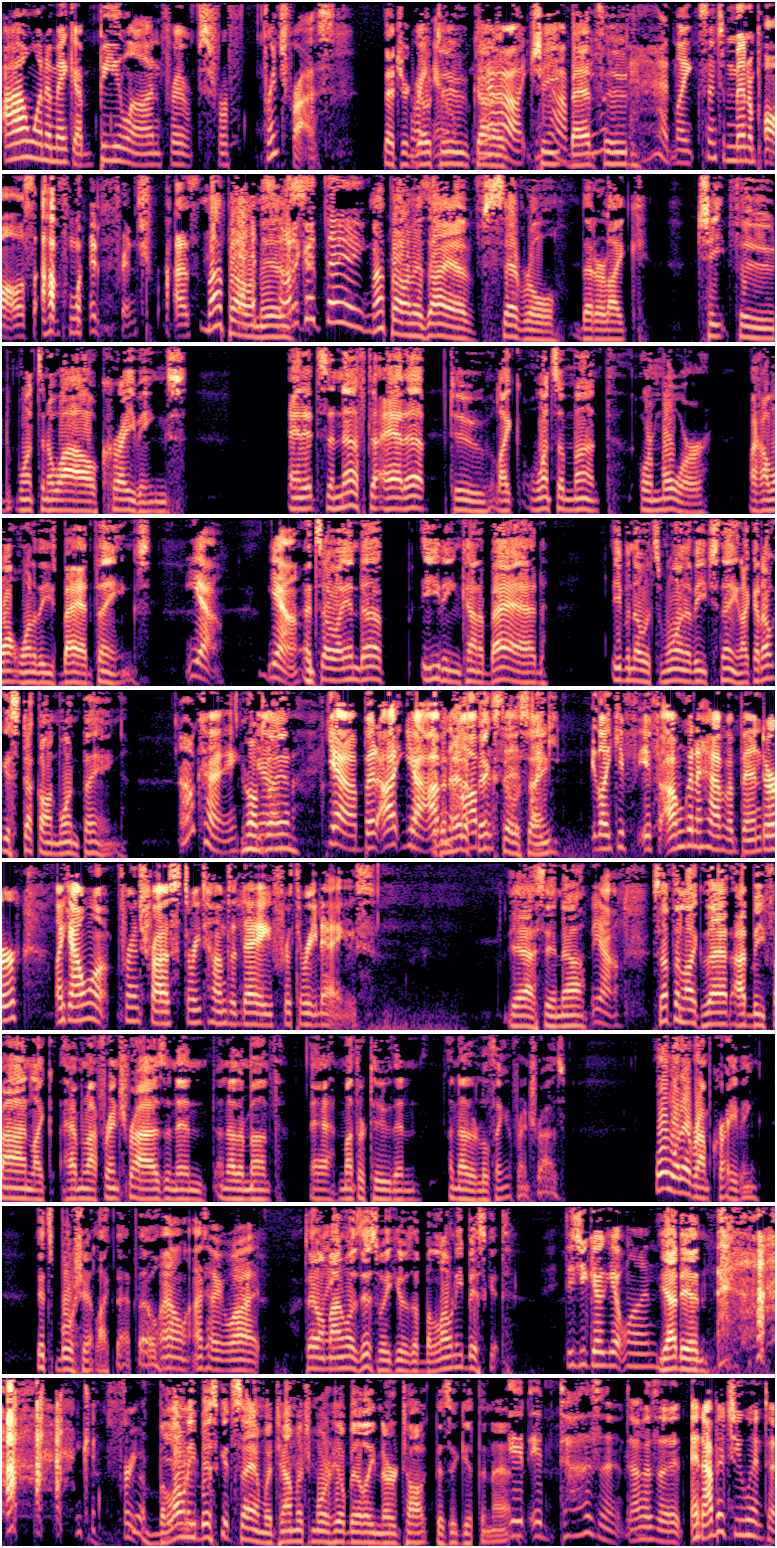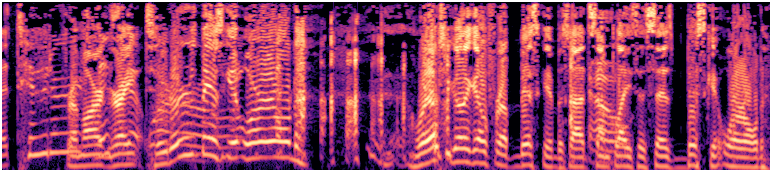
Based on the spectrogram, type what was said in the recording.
I want to make a beeline for for French fries. That's your Right go-to now. kind Yeah, of cheap yeah, bad food. Bad. Like since menopause, I've wanted French fries. My problem That's is not a good thing. My problem is I have several that are like cheap food, once in a while cravings, and it's enough to add up to like once a month or more. Like I want one of these bad things, Yeah, yeah. and so I end up eating kind of bad, even though it's one of each thing. Like I don't get stuck on one thing. Okay. You know what yeah. I'm saying? Yeah, but I yeah, I'm the the, net opposite. effect's still the same. Like, like if if I'm gonna have a bender, like I want French fries three times a day for three days. Yeah. See now, Yeah. something like that, I'd be fine. Like having my French fries, and then another month, yeah, month or two, then another little thing of French fries, or whatever I'm craving. It's bullshit like that, though. Well, I tell you what. Tell you what mine was this week. It was a bologna biscuit. Did you go get one? Yeah, I did. Bologna biscuit sandwich. How much more hillbilly nerd talk does it get than that? It it doesn't, does it? And I bet you went to Tudor's From our great Tudor's Biscuit World. Where else are you going to go for a biscuit besides some place that says Biscuit World?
